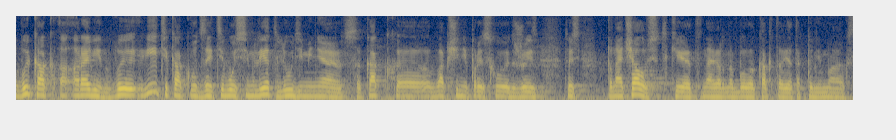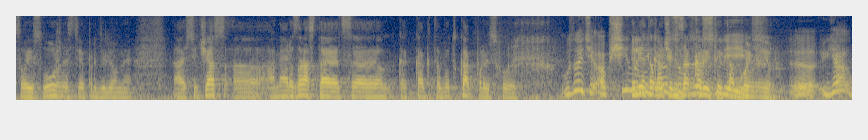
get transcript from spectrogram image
вы как а, Равин, вы видите, как вот за эти 8 лет люди меняются, как вообще не происходит жизнь? То есть поначалу все-таки это, наверное, было как-то, я так понимаю, свои сложности определенные. А сейчас она разрастается, как-то вот как происходит? Вы знаете, община, Или это кажется, очень закрытый взрослеет. такой мир? Э, я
